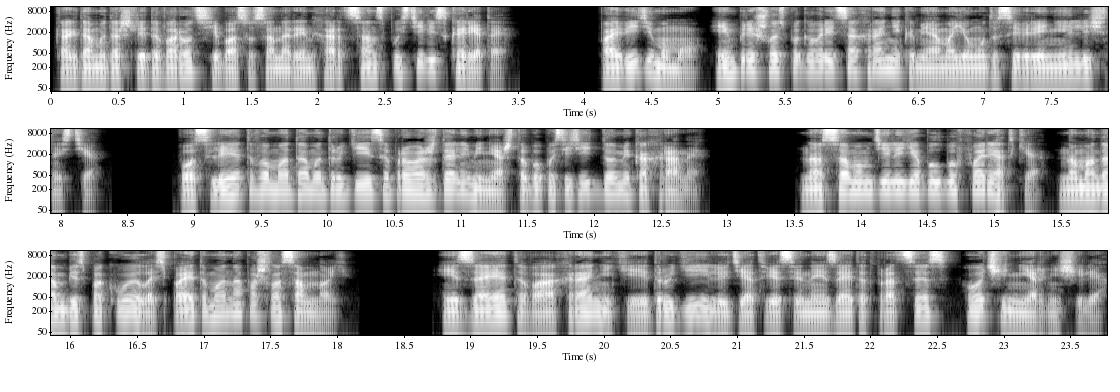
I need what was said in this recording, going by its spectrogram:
Когда мы дошли до ворот, Сибасу-сан и Рейнхард-сан спустились с кареты. По-видимому, им пришлось поговорить с охранниками о моем удостоверении личности. После этого мадам и другие сопровождали меня, чтобы посетить домик охраны. На самом деле я был бы в порядке, но мадам беспокоилась, поэтому она пошла со мной. Из-за этого охранники и другие люди, ответственные за этот процесс, очень нервничали.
